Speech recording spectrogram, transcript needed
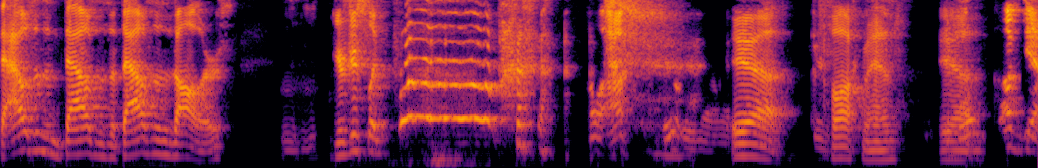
thousands and thousands of thousands of dollars, Mm-hmm. you're just like, woo! Oh, yeah. Fuck, man. Yeah. loved you.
